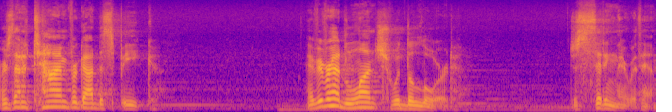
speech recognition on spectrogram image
Or is that a time for God to speak? Have you ever had lunch with the Lord? Just sitting there with Him.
